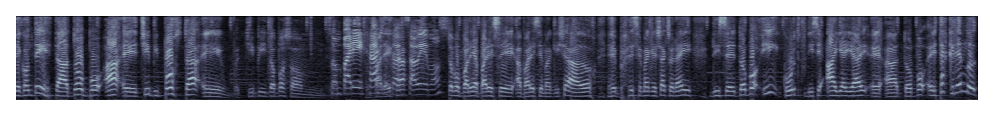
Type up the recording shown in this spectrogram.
Le contesta a Topo a eh, Chippy Posta. Eh, Chippy y Topo son... Son pareja, pareja. ya sab- sabemos. Topo por ahí aparece, aparece maquillado. eh, parece Michael Jackson ahí. Dice Topo. Y Kurt dice ay, ay, ay eh, a Topo. Estás creando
